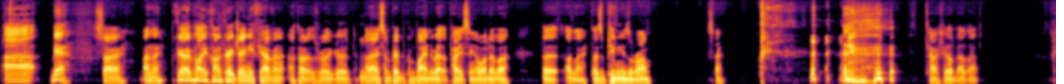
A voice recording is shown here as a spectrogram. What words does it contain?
Uh yeah. So I don't know. Go play Concrete Genie if you haven't. I thought it was really good. Mm. I know some people complained about the pacing or whatever, but I don't know. Those opinions are wrong. So that's how I feel about that.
